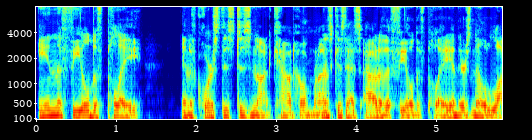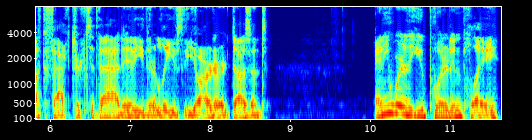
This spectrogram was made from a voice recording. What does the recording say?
in the field of play, and of course, this does not count home runs because that's out of the field of play and there's no luck factor to that. It either leaves the yard or it doesn't anywhere that you put it in play,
